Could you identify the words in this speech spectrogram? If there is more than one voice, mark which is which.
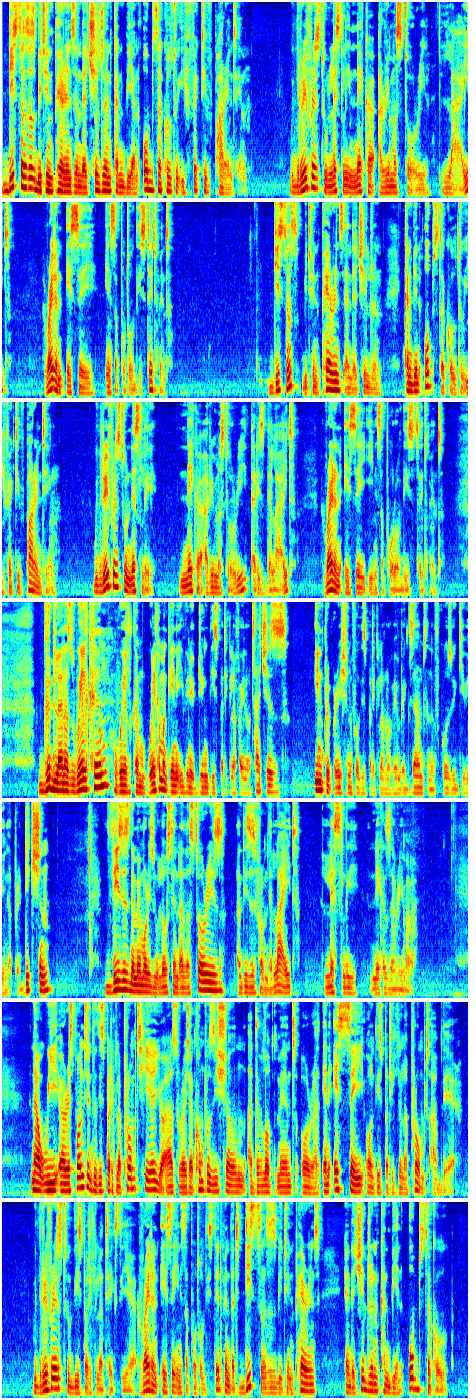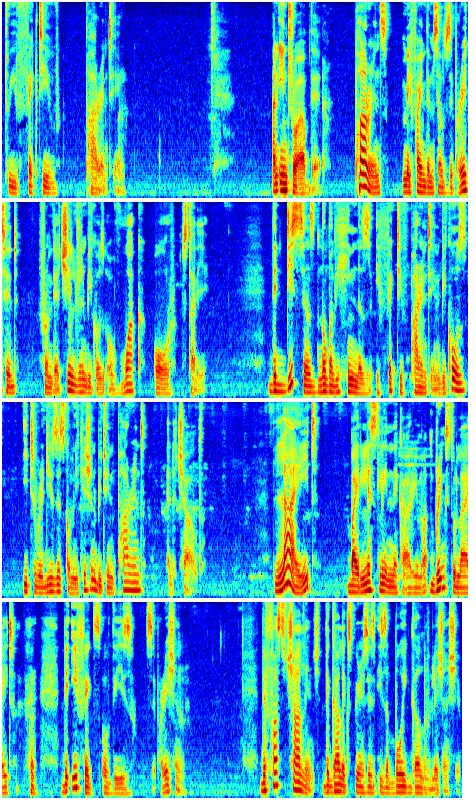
Speaker 1: Distances between parents and their children can be an obstacle to effective parenting. With reference to Lesley Nneka Arimah's story, Light, write an essay in support of this statement. Distance between parents and their children can be an obstacle to effective parenting. With reference to Lesley Nneka Arimah's story, that is The Light, write an essay in support of this statement. Good learners, welcome, welcome, welcome again. Even you're doing these particular final touches in preparation for this particular November exams, and of course, we're giving a prediction. This is the memories we lost and other stories, and this is from the light, Leslie Nekazarima. Now we are responding to this particular prompt here. You're asked to write a composition, a development, or an essay on this particular prompt up there. With reference to this particular text here, write an essay in support of the statement that distances between parents and the children can be an obstacle to effective parenting. An intro up there. Parents may find themselves separated from their children because of work or study. The distance normally hinders effective parenting because it reduces communication between parent and child. Light by Lesley Nneka Arimah brings to light the effects of this separation. The first challenge the girl experiences is a boy girl relationship.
